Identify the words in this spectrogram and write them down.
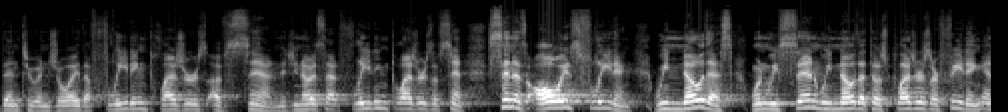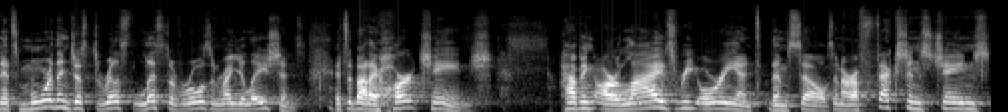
than to enjoy the fleeting pleasures of sin. Did you notice that? Fleeting pleasures of sin. Sin is always fleeting. We know this. When we sin, we know that those pleasures are fleeting, and it's more than just a list of rules and regulations. It's about a heart change having our lives reorient themselves and our affections change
